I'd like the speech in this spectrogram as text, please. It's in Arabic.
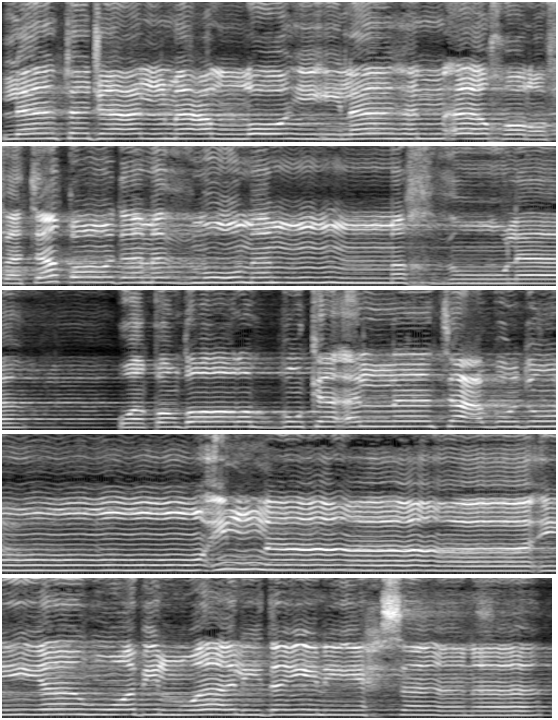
لا تجعل مع الله إلها آخر فتقعد مذموما مخذولا. وقضى ربك ألا تعبدوا إلا إياه وبالوالدين إحساناً.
